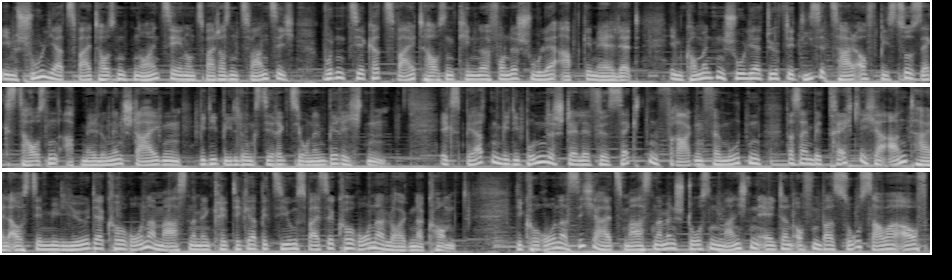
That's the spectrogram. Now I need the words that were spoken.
Im Schuljahr 2019 und 2020 wurden circa 2000 Kinder von der Schule abgemeldet. Im kommenden Schuljahr dürfte diese Zahl auf bis zu 6000 Abmeldungen steigen, wie die Bildungsdirektionen berichten. Experten wie die Bundesstelle für Sektenfragen vermuten, dass ein beträchtlicher Anteil aus dem Milieu der Corona-Maßnahmenkritiker bzw. Corona-Leugner kommt. Die Corona-Sicherheitsmaßnahmen stoßen manchen Eltern offenbar so sauer auf,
